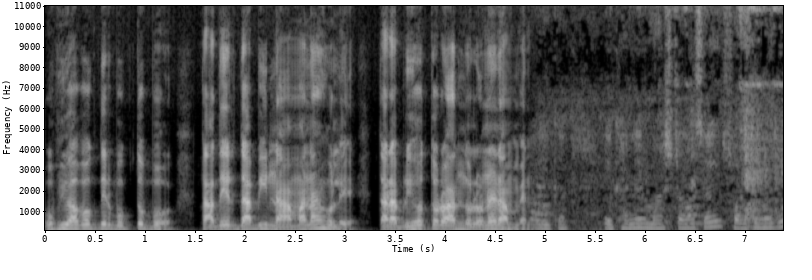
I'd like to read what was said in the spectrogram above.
অভিভাবকদের বক্তব্য, তাদের দাবি না মানা হলে তারা বৃহত্তর আন্দোলনে নামবেন। এখানের মাস্টারমশাই শঙ্করবাবু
